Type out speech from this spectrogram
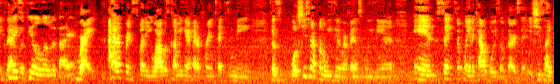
Exactly. It makes it feel a little bit better. Right. I had a friend. It's funny. While I was coming here, I had a friend texting me because well, she's not from Louisiana. Her family's from Louisiana, and Saints are playing the Cowboys on Thursday. And she's like,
